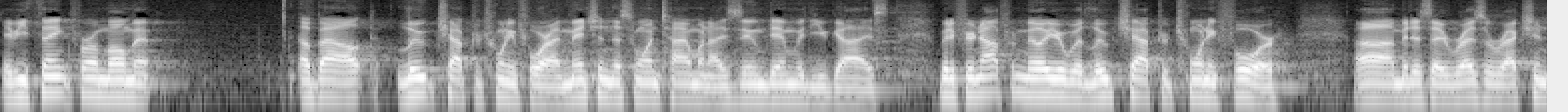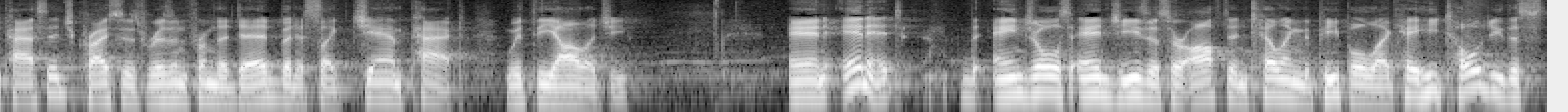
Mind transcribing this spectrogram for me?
If you think for a moment about Luke chapter 24, I mentioned this one time when I zoomed in with you guys, but if you're not familiar with Luke chapter 24, um, it is a resurrection passage. Christ is risen from the dead, but it's like jam packed with theology. And in it, the angels and Jesus are often telling the people, like, hey, he told you this,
